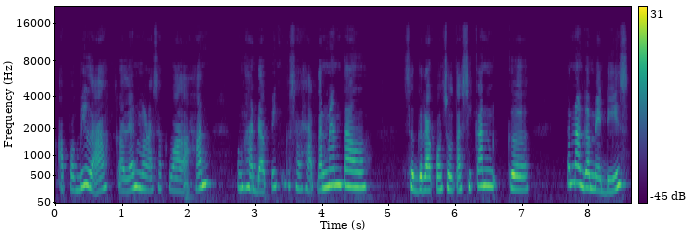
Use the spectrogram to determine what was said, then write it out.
apabila kalian merasa kewalahan menghadapi kesehatan mental. Segera konsultasikan ke tenaga medis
